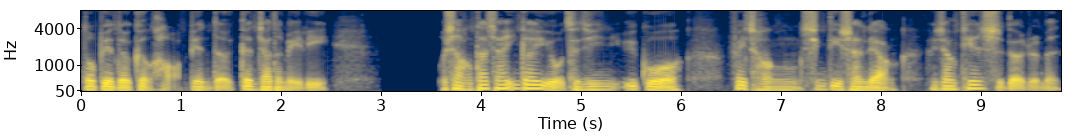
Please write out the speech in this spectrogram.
都变得更好，变得更加的美丽。我想大家应该有曾经遇过非常心地善良。很像天使的人们，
